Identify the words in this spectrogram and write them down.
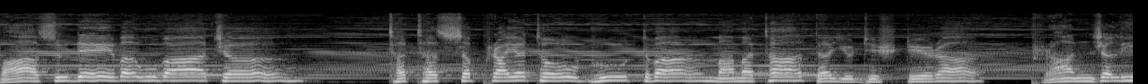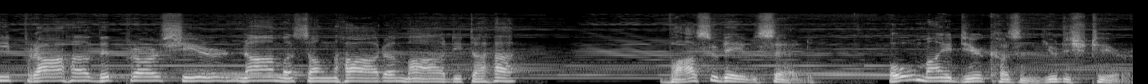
Vasudeva Uvacha Tatasa Prayato Bhutva Mamatata Yudhishthira Pranjali Praha Viprarshir Nama Sanghara Maditaha Vasudeva said, O my dear cousin Yudhishthir,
